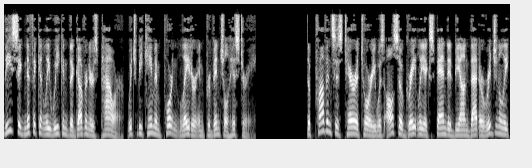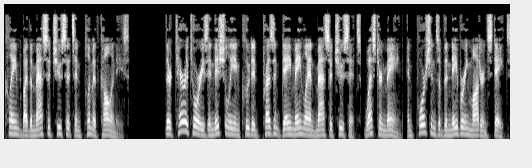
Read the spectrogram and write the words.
These significantly weakened the governor's power, which became important later in provincial history. The province's territory was also greatly expanded beyond that originally claimed by the Massachusetts and Plymouth colonies. Their territories initially included present-day mainland Massachusetts, western Maine, and portions of the neighboring modern states.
